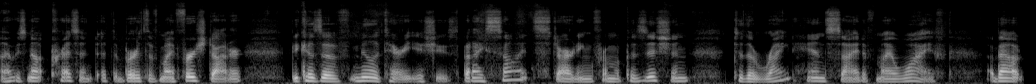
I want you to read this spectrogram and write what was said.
I was not present at the birth of my first daughter because of military issues, but I saw it starting from a position to the right hand side of my wife, about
